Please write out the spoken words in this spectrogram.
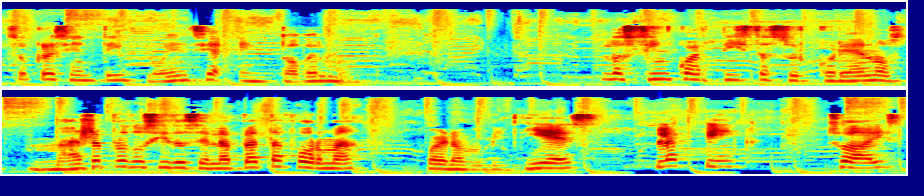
su creciente influencia en todo el mundo. Los cinco artistas surcoreanos más reproducidos en la plataforma fueron BTS, Blackpink, Twice,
